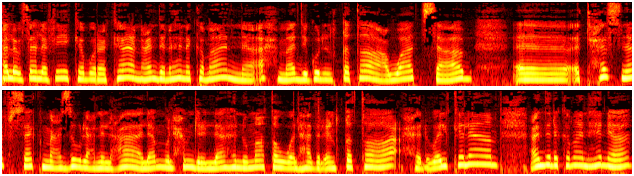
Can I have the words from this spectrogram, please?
هلا وسهلا فيك أبو ركان. عندنا هنا كمان أحمد يقول انقطاع واتساب أه تحس نفسك معزول عن العالم والحمد لله إنه ما طول هذا الانقطاع. حلو الكلام. عندنا كمان هنا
